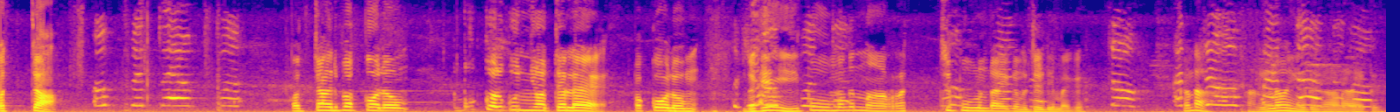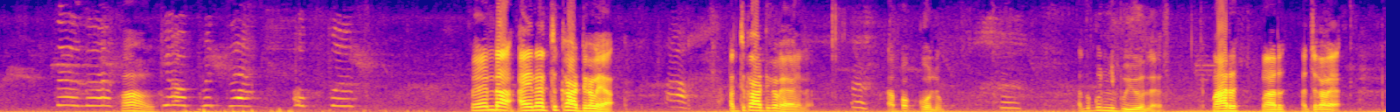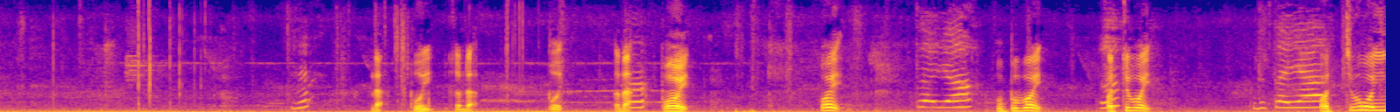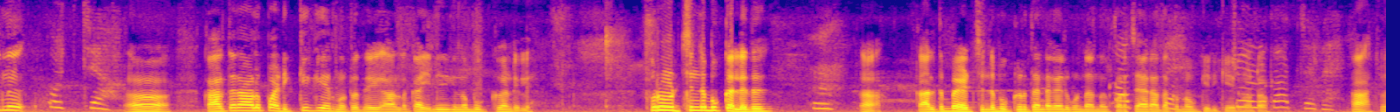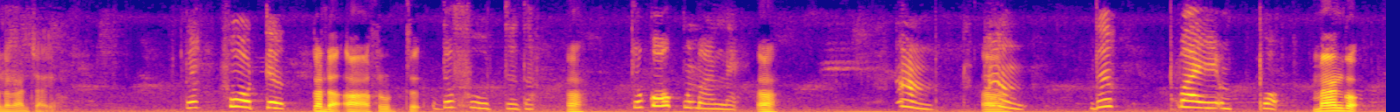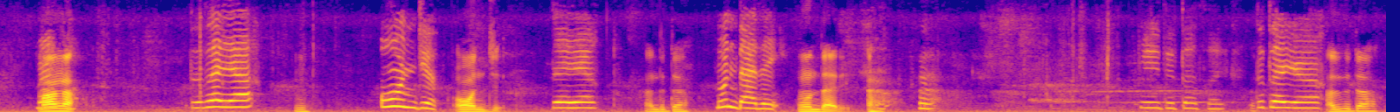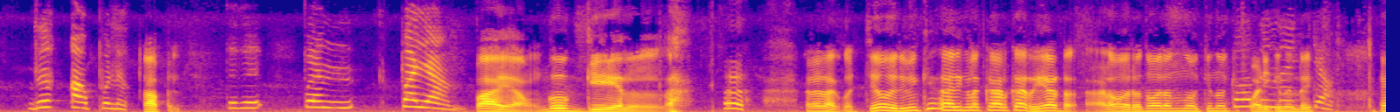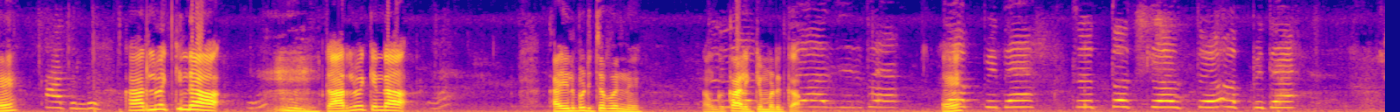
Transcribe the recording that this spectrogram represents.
ഒച്ച. ഒച്ച ഒരു പൊക്കോലും പൊക്കോൽ കുഞ്ഞൊച്ചല്ലേ പൊക്കോലും ഇതൊക്കെ ഈ പൂമൊക്കെ നിറച്ച് പൂവുണ്ടായിക്കുന്നു ചെടിയുമൊക്കെ കണ്ട? നല്ല ഭംഗിയുണ്ട് കാണാനായിട്ട്. ആ. വേണ്ട അതിനെ അച്ഛ കാട്ടിക്കളയാ. അച്ഛ കാട്ടിക്കളയാ അതിനെ അപ്പൊ കൊലും അത് കുഞ്ഞിപ്പുയ്യോ അല്ലേ? മാറ് മാറ് അച്ഛ കളയാ. പോയി കണ്ട. പോയി കണ്ട. പോയി. പോയി. ഉപ്പ് പോയി. ഒച്ച പോയി. ഒച്ച പോയിന്ന്. ആ. കാലത്തെ ഒരാൾ പഠിക്കൊക്കെ ആയിരുന്നു കേട്ടോ ഇത്. ആളുടെ കയ്യിലിരിക്കുന്ന ബുക്ക് കണ്ടില്ലേ? ഫ്രൂട്ട്സിന്റെ ബുക്കല്ലേ ഇത്? ആ കാലത്ത് ബേഡ്സിന്റെ ബുക്ക് എടുത്ത് എന്റെ കയ്യിൽ കൊണ്ടുവന്ന് കുറച്ച് നേരം അതൊക്കെ നോക്കിയിരിക്കായിരുന്നു കേട്ടോ. ആ ചൂന കാണിച്ചായോ? കണ്ട? ആ ഫ്രൂട്ട്സ് ആ. ആ. ആ. മാംഗോ മാങ്ങ. ഓഞ്ച്. എന്നിട്ടാ മുന്താരി. ആപ്പിൾ അല്ലടാ കൊച്ചു ഒരുമിക്ക കാര്യങ്ങളൊക്കെ ആൾക്ക് അറിയാട്ടോ ആളെ ഓരോന്ന് ഓരോന്ന് നോക്കി നോക്കി പഠിക്കുന്നുണ്ട്. ഏ? കാറിൽ വെക്കണ്ട. കാറിൽ വെക്കണ്ട. കയ്യിൽ പിടിച്ച പൊന്ന് നമുക്ക് കളിക്കുമ്പോ എടുക്കാം. ഏ?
